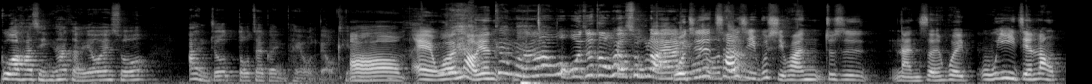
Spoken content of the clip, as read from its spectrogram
顾到他心情，他可能又会说啊，你就都在跟你朋友聊天哦，哎，我很讨厌干嘛？我我就跟我朋友出来啊，我其实超级不喜欢，就是男生会无意间让。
